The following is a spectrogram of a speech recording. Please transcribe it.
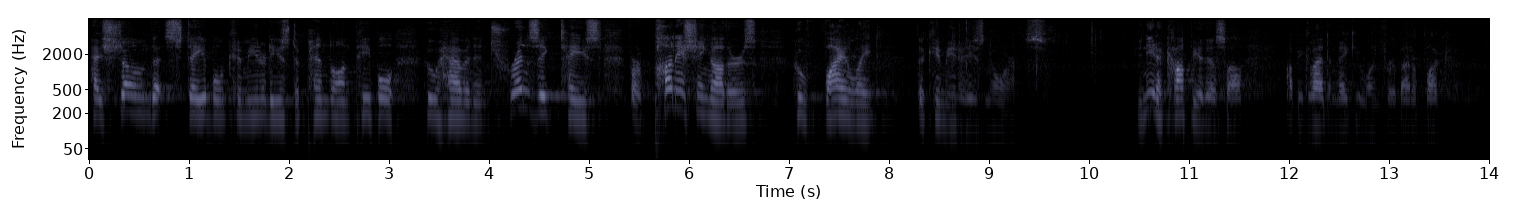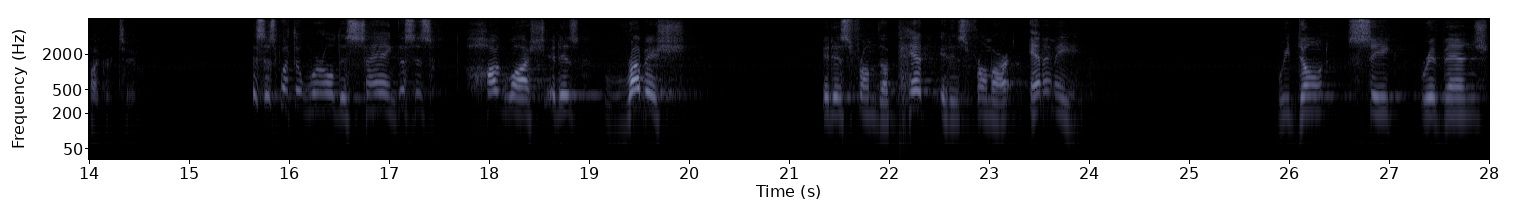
has shown that stable communities depend on people who have an intrinsic taste for punishing others who violate the community's norms. If you need a copy of this, I'll, I'll be glad to make you one for about a buck, buck or two. This is what the world is saying. This is hogwash. It is rubbish. It is from the pit, it is from our enemy. We don't seek revenge,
